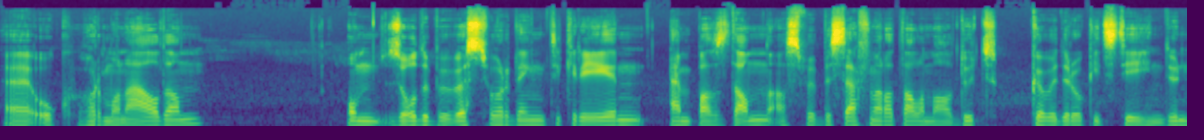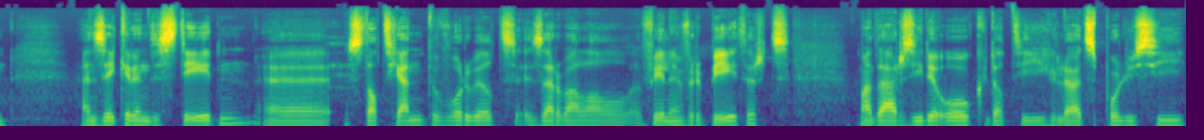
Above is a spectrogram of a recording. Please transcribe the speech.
Eh, ook hormonaal dan, om zo de bewustwording te creëren. En pas dan, als we beseffen wat het allemaal doet, kunnen we er ook iets tegen doen. En zeker in de steden, eh, stad Gent bijvoorbeeld, is daar wel al veel in verbeterd. Maar daar zie je ook dat die geluidspollutie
